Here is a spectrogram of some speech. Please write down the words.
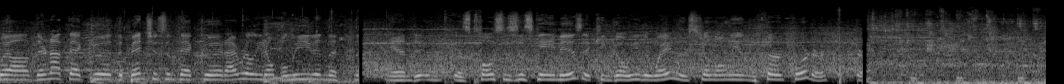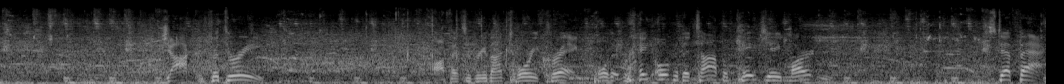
well, they're not that good, the bench isn't that good, I really don't believe in the... And as close as this game is, it can go either way. We're still only in the third quarter. Jock for three. Offensive rebound, Torrey Craig pulled it right over the top of KJ Martin. Step back,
